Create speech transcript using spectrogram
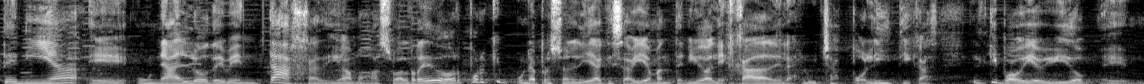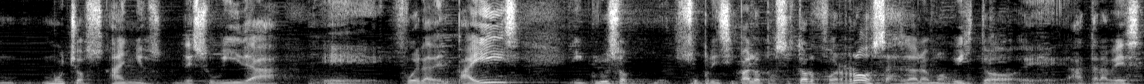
tenía eh, un halo de ventaja, digamos, a su alrededor, porque una personalidad que se había mantenido alejada de las luchas políticas. El tipo había vivido eh, muchos años de su vida eh, fuera del país, incluso su principal opositor fue Rosas, ya lo hemos visto a través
